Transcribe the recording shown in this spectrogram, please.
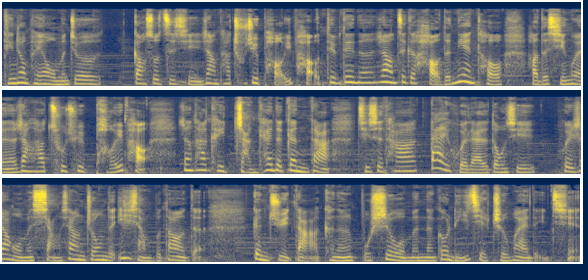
听众朋友，我们就。告诉自己，让他出去跑一跑，对不对呢？让这个好的念头、好的行为呢，让他出去跑一跑，让他可以展开的更大。其实他带回来的东西，会让我们想象中的、意想不到的更巨大，可能不是我们能够理解之外的一切。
